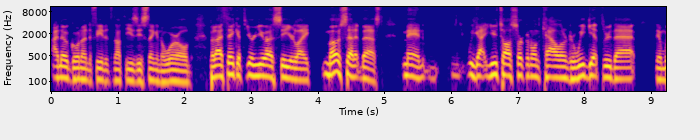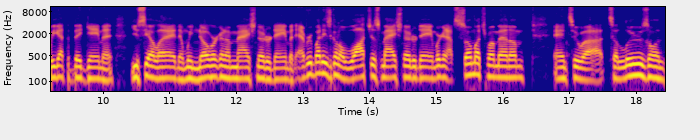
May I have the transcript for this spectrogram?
I know going undefeated is not the easiest thing in the world, but I think if you're USC, you're like most said it best. Man, we got Utah circled on calendar. We get through that then we got the big game at UCLA. Then we know we're going to mash Notre Dame, but everybody's going to watch us mash Notre Dame. We're going to have so much momentum, and to uh, to lose on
